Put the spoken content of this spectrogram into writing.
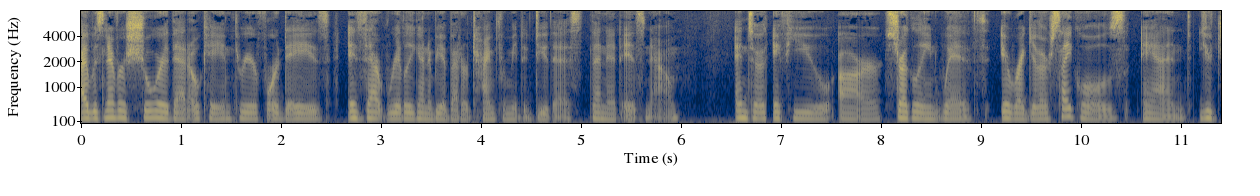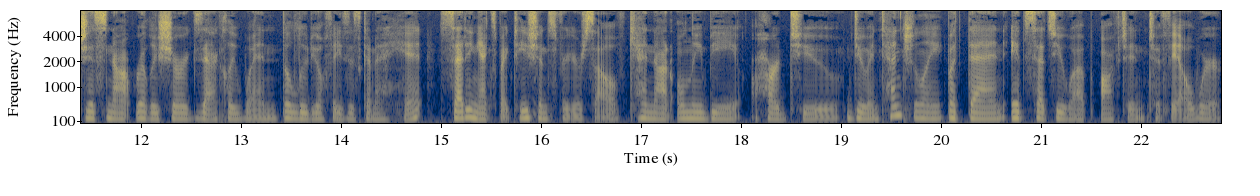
I was never sure that okay in 3 or 4 days is that really going to be a better time for me to do this than it is now. And so, if you are struggling with irregular cycles and you're just not really sure exactly when the luteal phase is going to hit, setting expectations for yourself can not only be hard to do intentionally, but then it sets you up often to fail, where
